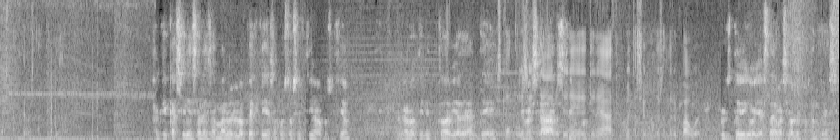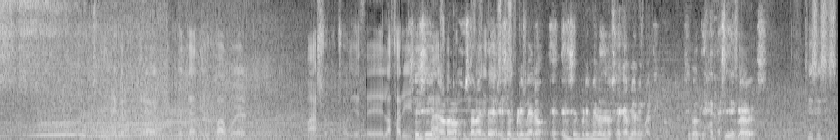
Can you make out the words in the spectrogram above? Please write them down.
bastante, bastante claro. porque casi le sales a Manuel López, que ya se ha puesto séptima posición. Pero claro, tiene todavía delante. Es que Andrés está, lo tiene, tiene a 50 segundos Andrés Bauer. Por eso te digo, ya está demasiado lejos Andrés. Es que tendría que recuperar 50 Andrés Bauer, más 8 o 10 eh, Lazarín. Sí, sí, más no, no, justamente 17, es el 16. primero, es el primero de los que ha cambiado neumático. Así, de Sí. claro es. Sí, sí, sí, sí.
